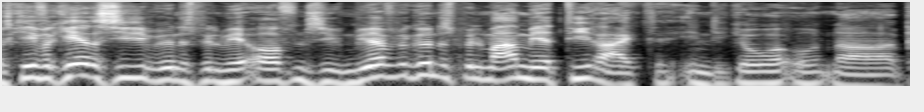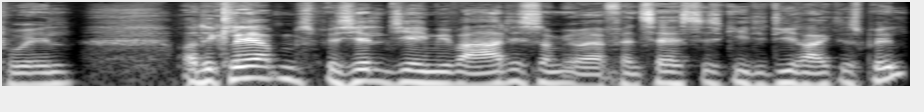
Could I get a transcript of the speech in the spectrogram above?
Måske forkert at sige, at de begyndte at spille mere offensivt, men de har i hvert fald begyndt at spille meget mere direkte, end de gjorde under Puel. Og det klæder dem, specielt Jamie Vardy, som jo er fantastisk i det direkte spil.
